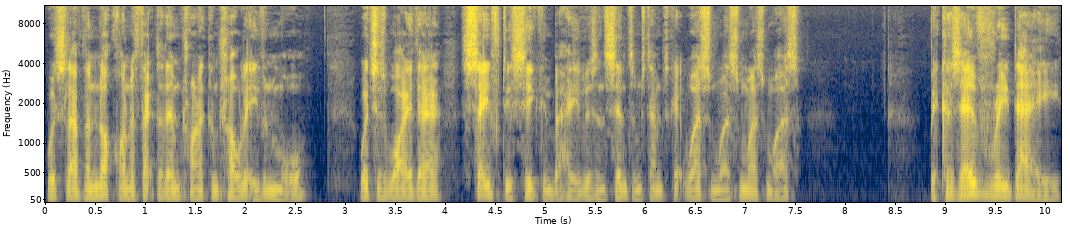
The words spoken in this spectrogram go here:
which will have the knock on effect of them trying to control it even more, which is why their safety seeking behaviors and symptoms tend to get worse and worse and worse and worse. Because every day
